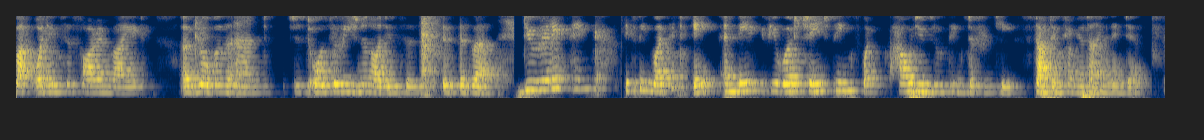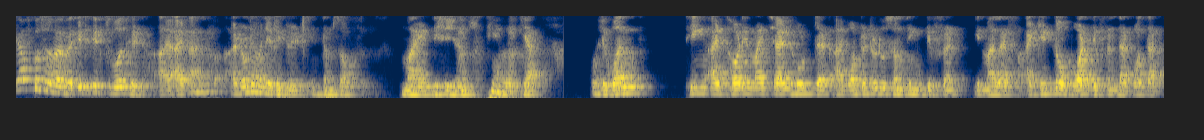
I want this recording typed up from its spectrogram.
audiences far and wide, uh, global and just also regional audiences as, as well. Do you really think it's been worth it? A and B, if you were to change things, what? How would you do things differently, starting from your time in India? Yeah, of course, it, it's worth it. I, I, I, I don't have any regret in terms of my decisions. Yeah. Uh, yeah. Only one thing I thought in my childhood that I wanted to do something different in my life. I didn't know what different that was that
